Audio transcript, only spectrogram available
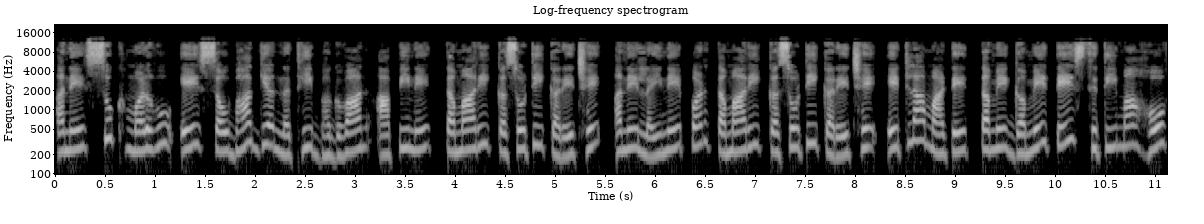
અને સુખ મળવું એ સૌભાગ્ય નથી. ભગવાન આપીને તમારી કસોટી કરે છે અને લઈને પણ તમારી કસોટી કરે છે. એટલા માટે તમે ગમે તે સ્થિતિમાં હોવ,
